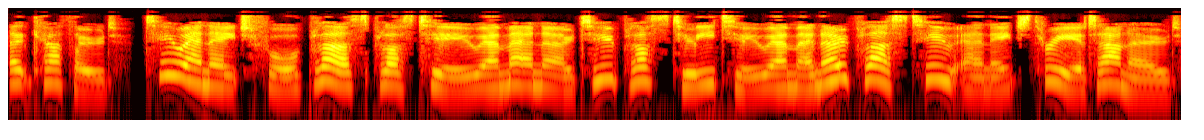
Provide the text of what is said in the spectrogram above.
At cathode, 2NH4 plus plus 2MnO2 plus 2E2MnO plus 2NH3 at anode,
